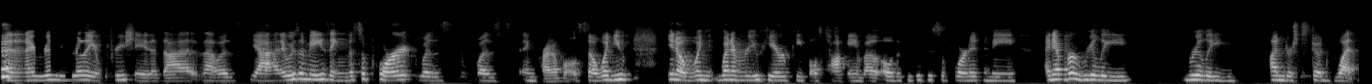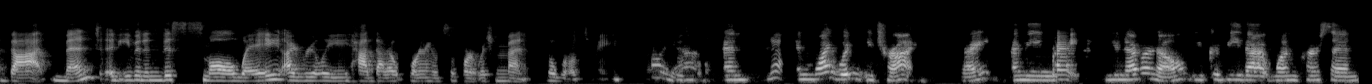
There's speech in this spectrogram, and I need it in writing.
and I really, really appreciated that. That was, yeah, it was amazing. The support was was incredible. So when you, you know, when whenever you hear people talking about, oh, the people who supported me, I never really, really understood what that meant. And even in this small way, I really had that outpouring of support, which meant the world to me. Oh yeah, cool. and yeah, and why wouldn't you try? Right? I mean, right. you never know. You could be that one person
